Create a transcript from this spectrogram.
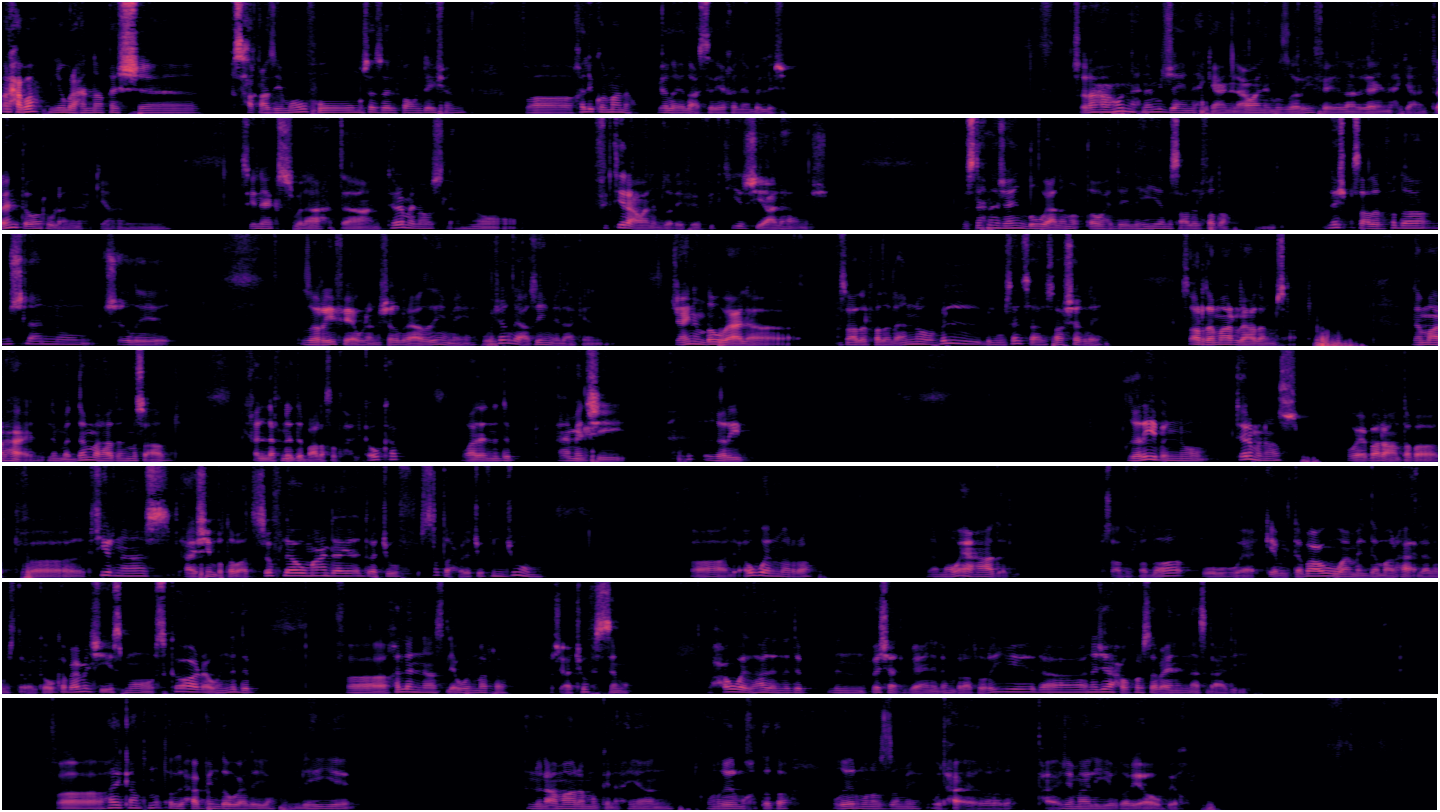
مرحبا اليوم راح نناقش آه، إسحاق عزيموف ومسلسل Foundation فخليكم معنا. يلا يلا على السريع خلينا نبلش. صراحة هون نحن مش جايين نحكي عن العوالم الظريفة لا جايين نحكي عن Trantor ولا نحكي عن Synnax ولا حتى عن Terminus لأنه في كتير عوالم ظريفة وفي كتير شي على الهامش بس نحن جايين نضوي على نقطة واحدة اللي هي مصعد الفضاء. ليش بصعد الفضاء مش لأنه شغلة ظريفة أو لأنه شغلة عظيمة هو شغلة عظيمة لكن جايين نضوي على مصعد الفضاء لأنه بالمسلسل صار شغلة صار دمار لهذا المصعد. دمار هائل. لما تدمر هذا المصعد خلف ندب على سطح الكوكب وهذا الندب عمل شي غريب. غريب إنه تيرمينوس هو عبارة عن طبقات. فكتير ناس عايشين بالطبقات السفلى وما عندها قادرة تشوف السطح ولا تشوف النجوم فلأول مرة لما وقع هذا مصعد الفضاء ووقع الكيبل تبعه وعمل دمار هائل على مستوى الكوكب عمل شي اسمه سكار أو الندب. فخلى الناس لأول مرة ترجع تشوف السماء. وحول هذا الندب من فشل بعين الإمبراطورية لنجاح وفرصة بعين الناس العادية. فهاي كانت النقطة اللي حابين نضوي عليها اللي هي إنه العمارة ممكن أحيانا تكون غير مخططة وغير منظمة وتحقق غرضها تحقق جمالية بطريقة أو بأخرى.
